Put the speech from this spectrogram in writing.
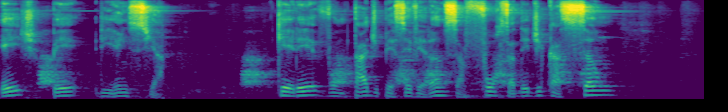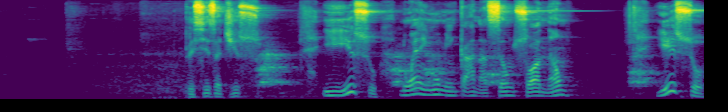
Experiência. Querer, vontade, perseverança, força, dedicação. Precisa disso. E isso não é em uma encarnação só, não. Isso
